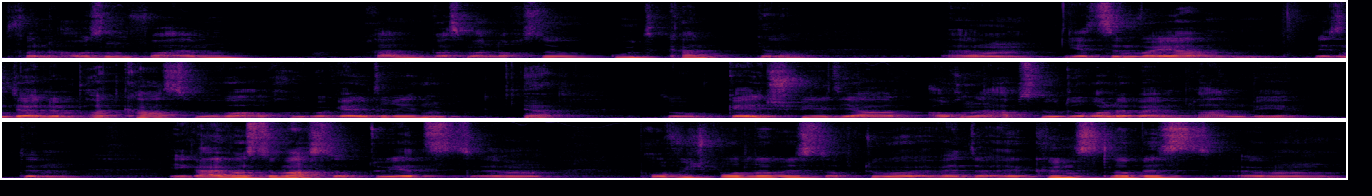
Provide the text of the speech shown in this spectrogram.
von außen vor allem ran, was man noch so gut kann. Genau. Ähm, jetzt sind wir ja, wir sind ja in einem Podcast, wo wir auch über Geld reden. Ja. So, Geld spielt ja auch eine absolute Rolle beim Plan B. Denn egal was du machst, ob du jetzt ähm, Profisportler bist, ob du eventuell Künstler bist, ähm,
